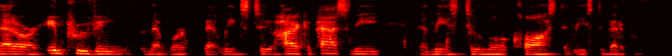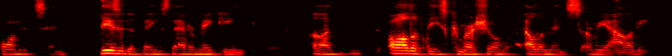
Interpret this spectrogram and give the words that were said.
that are improving the network that leads to higher capacity, that leads to lower cost, that leads to better performance. And these are the things that are making uh, all of these commercial elements a reality.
